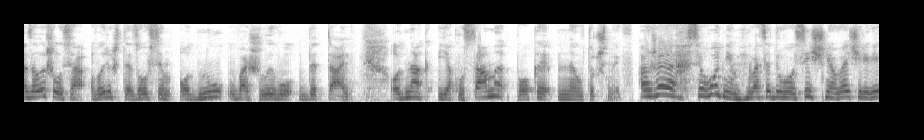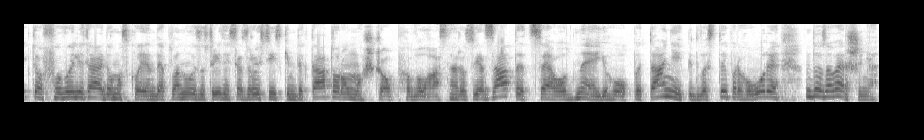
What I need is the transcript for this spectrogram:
Залишилося вирішити зовсім одну важливу деталь. Однак, яку саме поки не уточнив. А вже сьогодні, 22 січня, ввечері Віктов вилітає до Москви, де планує зустрітися з російським диктатором, щоб власне розв'язати це одне його питання і підвести переговори до завершення.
